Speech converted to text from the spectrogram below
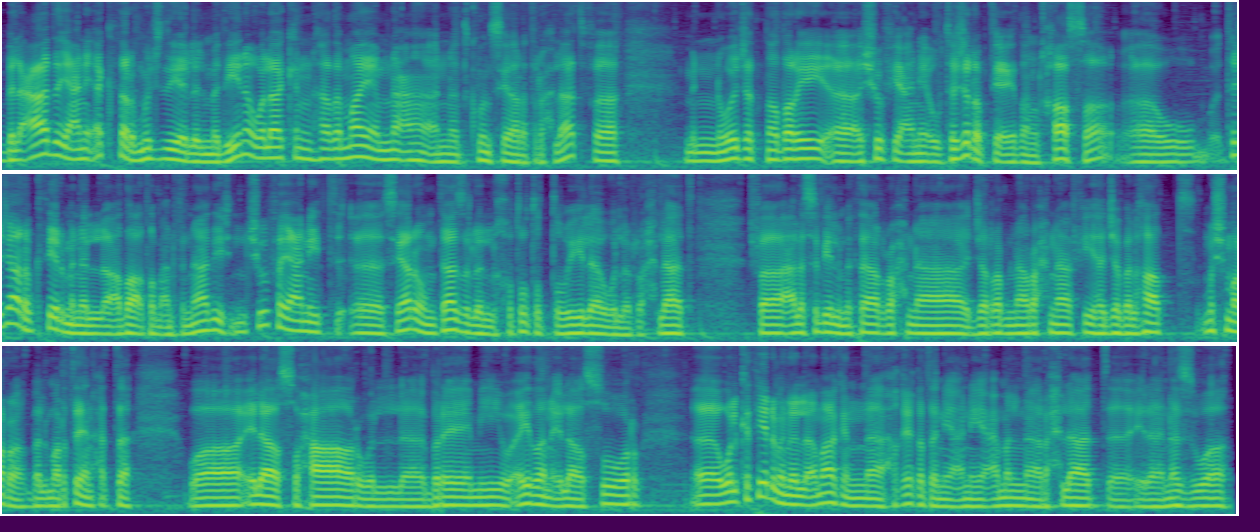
بالعادة يعني أكثر مجدية للمدينة ولكن هذا ما يمنعها أن تكون سيارة رحلات. فمن وجهة نظري آه، أشوف يعني أو تجربتي أيضا الخاصة آه، وتجارب كثير من الأعضاء طبعا في النادي نشوفها يعني سيارة ممتازة للخطوط الطويلة وللرحلات. فعلى سبيل المثال رحنا جربنا رحنا فيها جبل هاط مش مرة بل مرتين حتى وإلى صحار والبريمي وأيضا إلى صور. والكثير من الأماكن آه، حقيقة يعني عملنا رحلات آه، إلى نزوة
